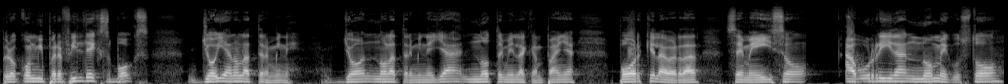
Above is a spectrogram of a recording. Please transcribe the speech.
Pero con mi perfil de Xbox, yo ya no la terminé. Yo no la terminé ya, no terminé la campaña porque la verdad se me hizo aburrida, no me gustó,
